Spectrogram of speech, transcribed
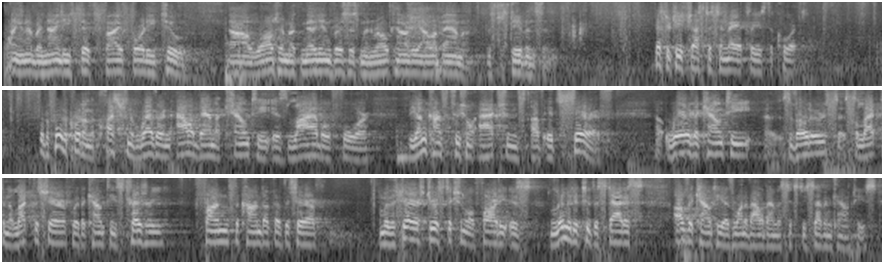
Calling number 96542, uh, Walter McMillian versus Monroe County, Alabama. Mr. Stevenson. Mr. Chief Justice, and may it please the court. Well, before the court on the question of whether an Alabama county is liable for the unconstitutional actions of its sheriff, uh, where the county's voters select and elect the sheriff, where the county's treasury funds the conduct of the sheriff, and where the sheriff's jurisdictional authority is limited to the status of the county as one of Alabama's 67 counties.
